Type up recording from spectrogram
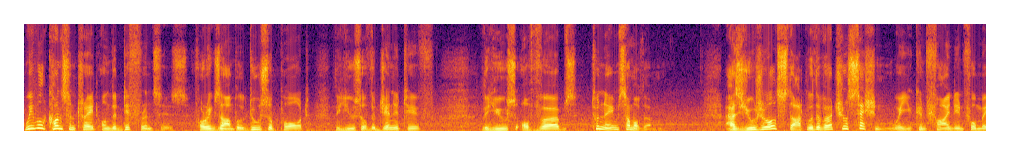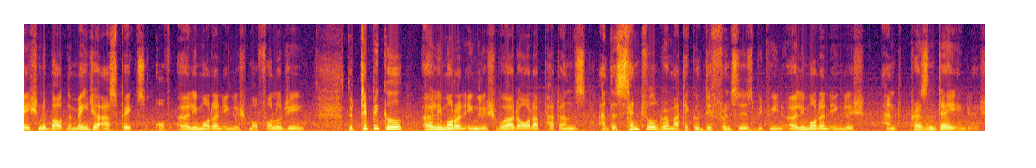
we will concentrate on the differences. For example, do support, the use of the genitive, the use of verbs, to name some of them. As usual, start with a virtual session where you can find information about the major aspects of early modern English morphology, the typical early modern English word order patterns and the central grammatical differences between early modern English and present-day English.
